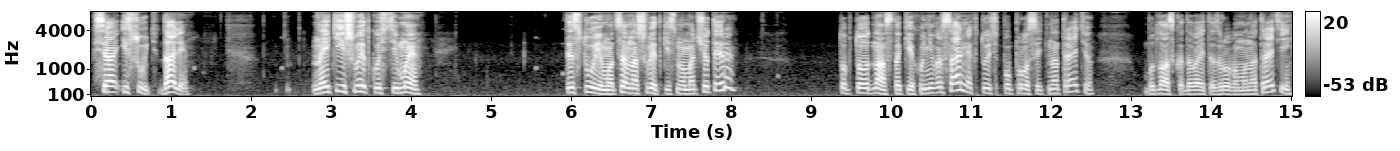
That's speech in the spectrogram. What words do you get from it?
вся і суть. Далі. На якій швидкості ми тестуємо? Це в нас швидкість номер 4. Тобто одна з таких універсальних, хтось попросить на третю. Будь ласка, давайте зробимо на третій.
